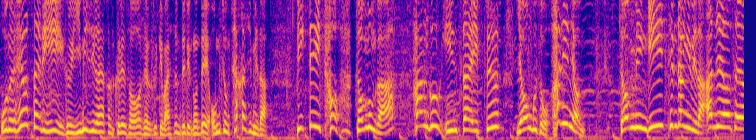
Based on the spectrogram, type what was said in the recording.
오늘 헤어스타일이 그 이미지가 약간 그래서 제가 그렇게 말씀드린 건데 엄청 착하십니다. 빅데이터 전문가 한국인사이트 연구소 한인연 전민기 팀장입니다. 안녕하세요.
